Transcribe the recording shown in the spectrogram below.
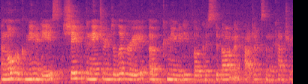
and local communities shape the nature and delivery of community-focused development projects in the country.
